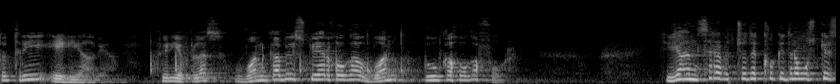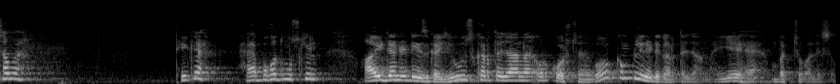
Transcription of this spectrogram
तो थ्री ए ही आ गया। फिर ये प्लस वन का भी स्क्वेयर होगा वन टू का होगा फोर यह आंसर है बच्चों, देखो कितना मुश्किल समय। ठीक है? है बहुत मुश्किल। आइडेंटिटीज का यूज़ करते जाना और क्वेश्चन को कंप्लीट करते जाना ये है बच्चों वाले सब।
